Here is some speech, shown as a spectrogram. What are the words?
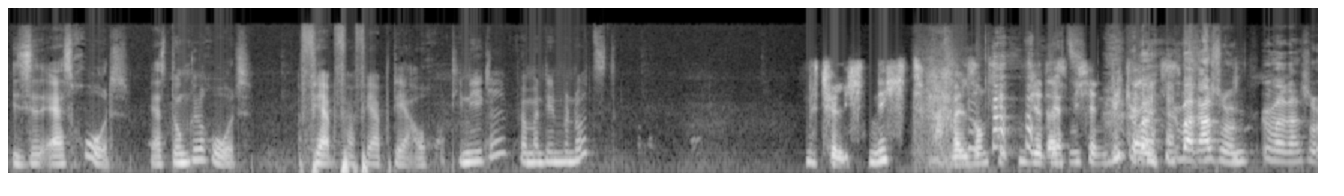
ist, er ist rot, er ist dunkelrot. Färb, verfärbt der auch die Nägel, wenn man den benutzt? Natürlich nicht, weil sonst hätten wir das Jetzt. nicht entwickelt. Überraschung, Überraschung.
